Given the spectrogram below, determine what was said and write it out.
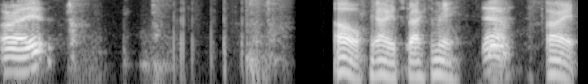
All right. Oh yeah, it's back to me. Yeah. All right.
